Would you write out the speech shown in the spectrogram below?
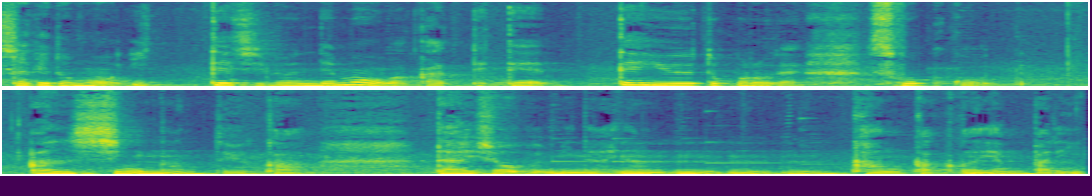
うん、だけども行って自分でも分かっててっていうところですごくこう安心感というか、大丈夫みたいな感覚がやっぱり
